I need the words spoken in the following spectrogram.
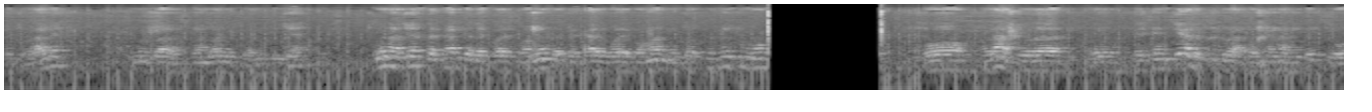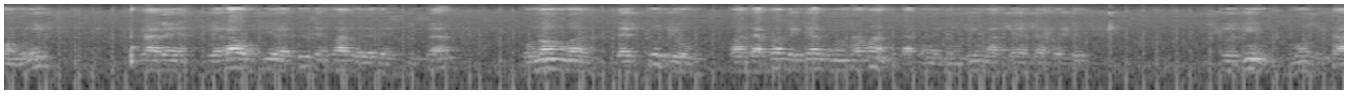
culturale, nu doar scandaluri politice. În această carte de corespondență pe care vă recomand din tot sufletul, o latură esențială sigur a personalității omului, care era o fire cât se poate de deschisă, un om de studiu, poate aproape chiar un savant, dacă ne gândim la ceea ce a făcut studiind muzica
